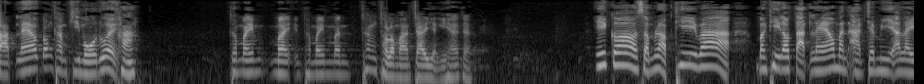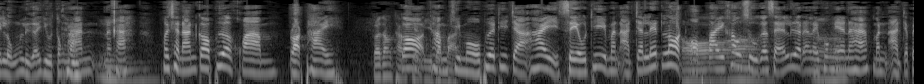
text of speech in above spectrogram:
ตัดแล้วต้องทำคีโมด้วยค่ะ ทำไมไม่ทำไมมันทั้งทรมานใจอย่างนี้ฮะอาจารย์ นี่ก็สำหรับที่ว่าบางทีเราตัดแล้วมันอาจจะมีอะไรหลงเหลืออยู่ตรงนั้นนะคะ เพราะฉะนั้นก็เพื่อความปลอดภัย ก็ต้องทำก็เคมีทำบำบัดคีโมเพื่อที่จะให้เซลล์ที่มันอาจจะเล็ดลอดอ๋อออกไปเข้าสู่กระแสเลือดอะไรพวกเนี้ยนะฮะมันอาจจะไป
